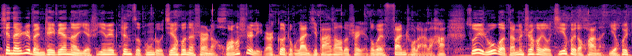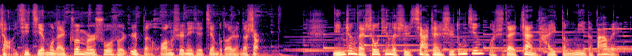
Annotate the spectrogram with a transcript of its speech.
现在日本这边呢，也是因为贞子公主结婚的事儿呢，皇室里边各种乱七八糟的事儿也都被翻出来了哈。所以如果咱们之后有机会的话呢，也会找一期节目来专门说说日本皇室那些见不得人的事儿。您正在收听的是下站是东京，我是在站台等你的八尾。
